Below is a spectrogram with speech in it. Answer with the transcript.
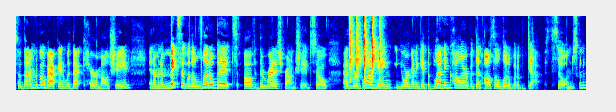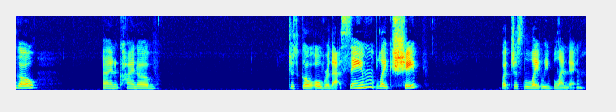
So then I'm going to go back in with that caramel shade and I'm going to mix it with a little bit of the reddish brown shade. So as we're blending, you're going to get the blending color, but then also a little bit of depth. So I'm just going to go and kind of just go over that. Same like shape, but just lightly blending.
